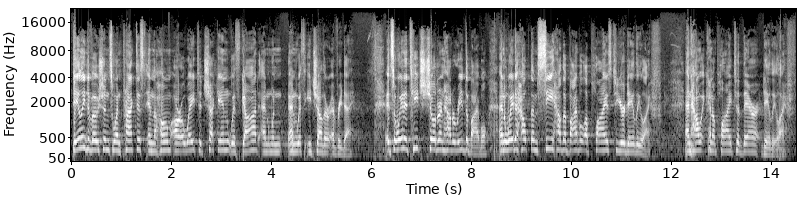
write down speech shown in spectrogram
Daily devotions, when practiced in the home, are a way to check in with God and, when, and with each other every day. It's a way to teach children how to read the Bible and a way to help them see how the Bible applies to your daily life and how it can apply to their daily life.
